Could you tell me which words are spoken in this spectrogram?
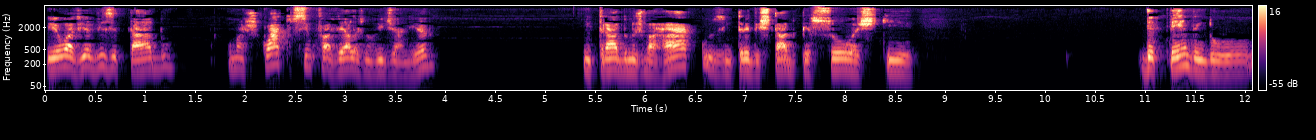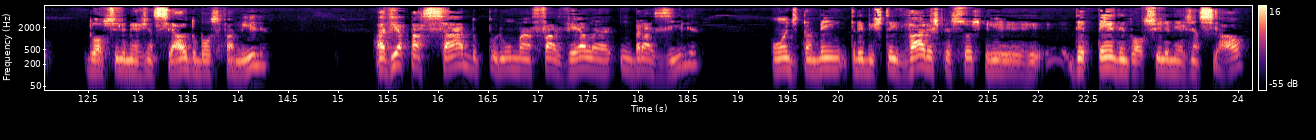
eu havia visitado umas quatro, cinco favelas no Rio de Janeiro, entrado nos barracos, entrevistado pessoas que dependem do, do auxílio emergencial, do Bolsa Família, Havia passado por uma favela em Brasília, onde também entrevistei várias pessoas que dependem do auxílio emergencial.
